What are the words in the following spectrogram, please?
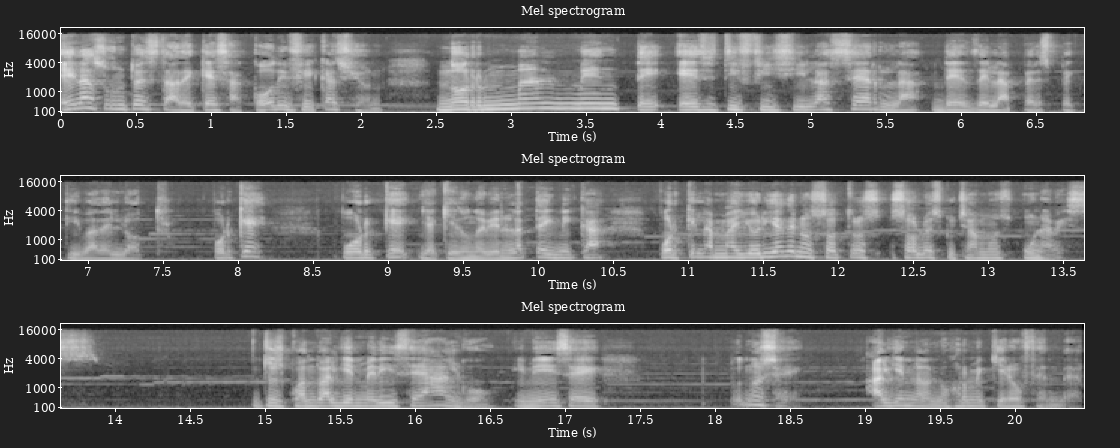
El asunto está de que esa codificación normalmente es difícil hacerla desde la perspectiva del otro. ¿Por qué? Porque, y aquí es donde viene la técnica, porque la mayoría de nosotros solo escuchamos una vez. Entonces cuando alguien me dice algo y me dice, pues no sé, alguien a lo mejor me quiere ofender.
